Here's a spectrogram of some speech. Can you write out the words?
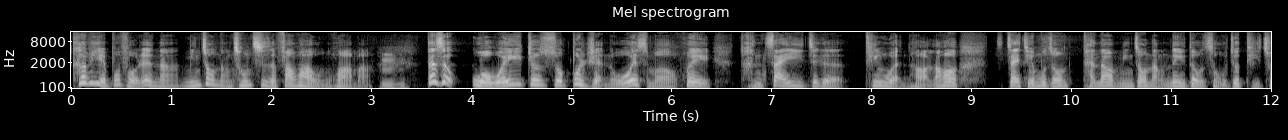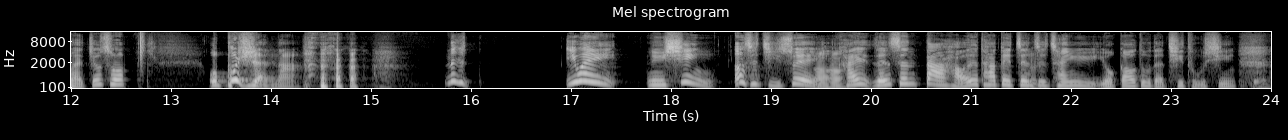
科比也不否认呐、民众党充斥着泛化文化嘛，嗯，但是我唯一就是说不忍的，我为什么会很在意这个听闻哈？然后在节目中谈到民众党内斗的时候，我就提出来，就是说我不忍呐、那个因为女性二十几岁啊还人生大好，而且她对政治参与有高度的企图心，对，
